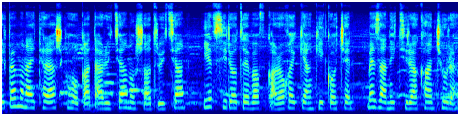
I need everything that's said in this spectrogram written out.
Երբեմն այդ հրաշքը հոգատարության, ուշադրության եւ սիրո ձևով կարող է կյանքի կոչել մեզանից յուրաքանչյուրը։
